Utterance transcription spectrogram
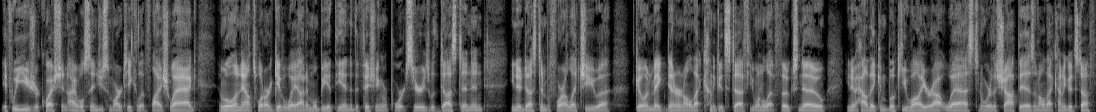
If we use your question, I will send you some Articulate Fly swag and we'll announce what our giveaway item will be at the end of the fishing report series with Dustin. And, you know, Dustin, before I let you uh, go and make dinner and all that kind of good stuff, you want to let folks know, you know, how they can book you while you're out west and where the shop is and all that kind of good stuff?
